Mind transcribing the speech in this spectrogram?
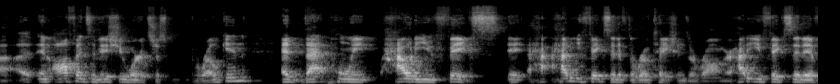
uh, an offensive issue where it's just broken at that point how do you fix it how, do you fix it if the rotations are wrong or how do you fix it if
